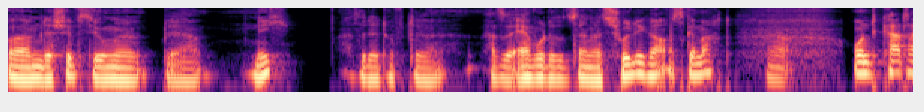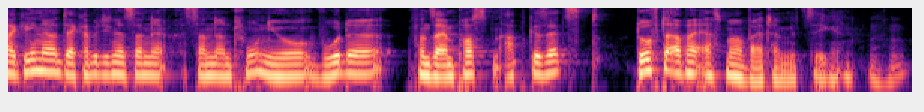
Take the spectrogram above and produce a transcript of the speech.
Ähm, der Schiffsjunge, der nicht. Also der durfte, also er wurde sozusagen als Schuldiger ausgemacht. Ja. Und Cartagena, der Kapitän San, San Antonio, wurde von seinem Posten abgesetzt, durfte aber erstmal weiter mitsegeln. Mhm.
